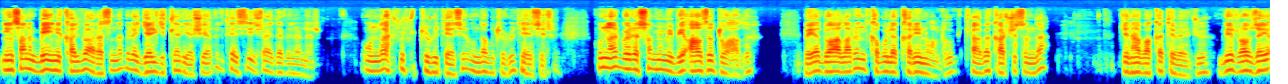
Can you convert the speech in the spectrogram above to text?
insanın beyni kalbi arasında böyle gelgitler yaşayarak tesir icra edebilirler. Onda şu türlü tesir, onda bu türlü tesir. Bunlar böyle samimi bir ağzı dualı veya duaların kabule karin olduğu Kabe karşısında Cenab-ı Hakk'a teveccüh, bir Ravza-i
